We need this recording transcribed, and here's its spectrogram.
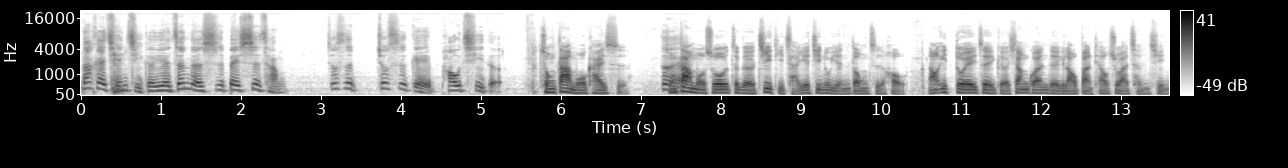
大概前几个月真的是被市场。就是就是给抛弃的，从大摩开始，从大摩说这个集体产业进入严冬之后，然后一堆这个相关的一个老板跳出来澄清，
